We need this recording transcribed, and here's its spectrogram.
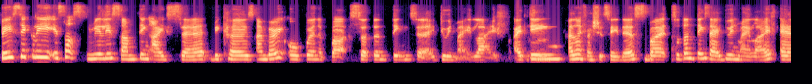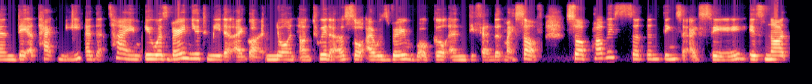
Basically, it's not really something I said because I'm very open about certain things that I do in my life. I mm-hmm. think, I don't know if I should say this, but certain things that I do in my life and they attack me. At that time, it was very new to me that I got known on Twitter. So I was very vocal and defended myself. So probably certain things that I say is not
